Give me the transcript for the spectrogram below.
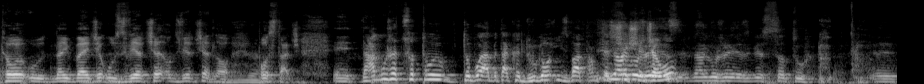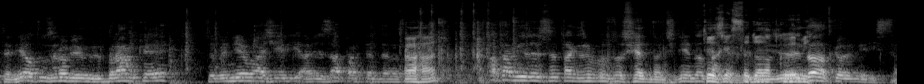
To najbardziej uzwiercie, odzwierciedlo postać. Y, Na górze co to, to byłaby taka druga izba, tam też na się siedziało? Jest, na górze jest, wiesz co tu, y, ten, ja tu zrobię bramkę, żeby nie łazili, ale zaparł ten teraz. Aha. A tam jest jeszcze tak, żeby można sięgnąć, nie? No To jest tak, jeszcze żeby- dodatkowe mi- dodatkowe miejsce.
